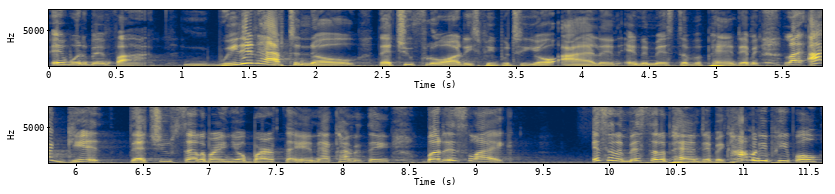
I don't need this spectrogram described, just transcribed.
it would have been fine. We didn't have to know that you flew all these people to your island in the midst of a pandemic. Like I get that you celebrating your birthday and that kind of thing, but it's like it's in the midst of the pandemic. How many people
